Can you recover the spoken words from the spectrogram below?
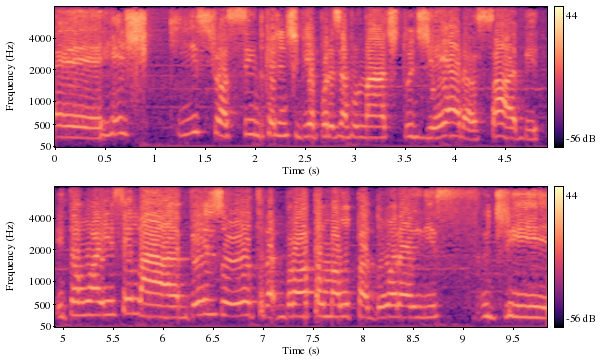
é, resquício assim do que a gente via, por exemplo, na atitude era, sabe? Então aí, sei lá, vez ou outra brota uma lutadora ali de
